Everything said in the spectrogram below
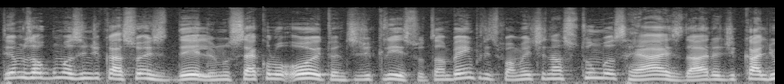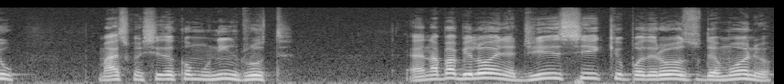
Temos algumas indicações dele no século VIII a.C., também principalmente nas tumbas reais da área de Kalyu, mais conhecida como Nimrut. É, na Babilônia, disse que o poderoso demônio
